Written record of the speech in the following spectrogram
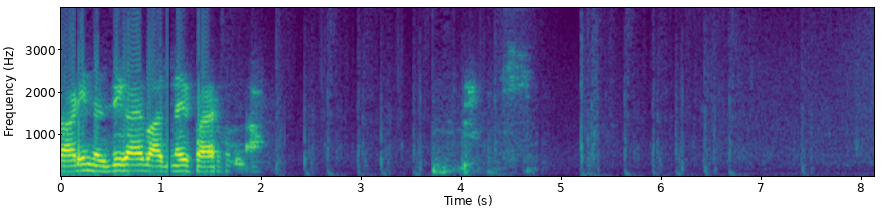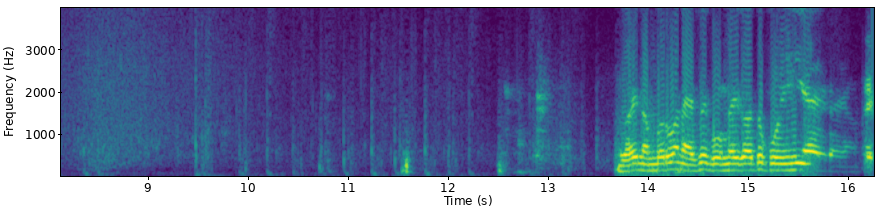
गाड़ी नज़दीक आए, बाद में फायर खोलना। भाई नंबर वन ऐसे घूमेगा तो कोई नहीं आएगा यहाँ पे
